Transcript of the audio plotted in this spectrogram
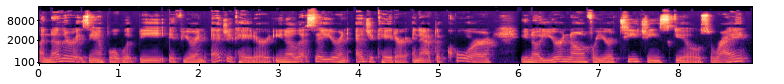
another example would be if you're an educator, you know, let's say you're an educator and at the core, you know, you're known for your teaching skills, right?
